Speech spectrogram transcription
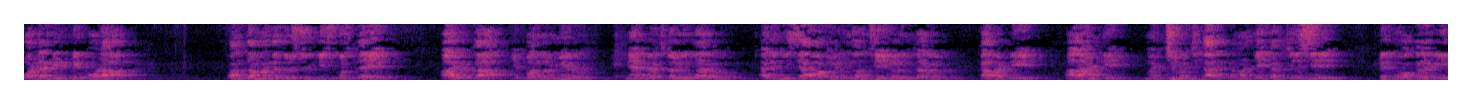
వాటన్నింటినీ కూడా కొంతమంది దృష్టికి తీసుకొస్తే ఆ యొక్క ఇబ్బందులు మీరు నెరవేర్చగలుగుతారు అది మీ సేవా పీఠం ద్వారా చేయగలుగుతారు. కాబట్టి అలాంటి మంచి మంచి కార్యక్రమాలు టేకప్ చేసి ప్రతి ఒక్కరికి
